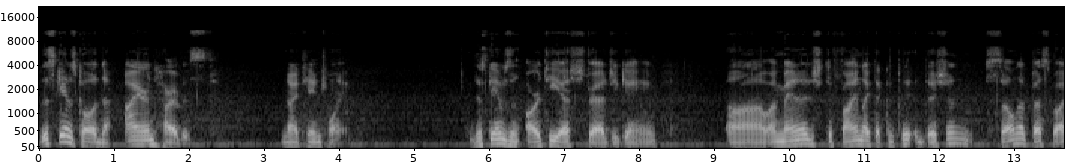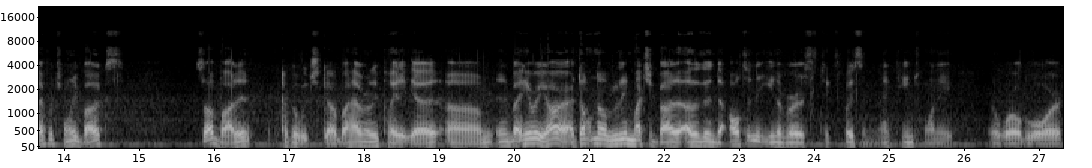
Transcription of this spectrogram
this game is called the Iron Harvest 1920. This game is an RTS strategy game Um, I managed to find like the complete edition selling at Best Buy for twenty bucks. So I bought it a couple weeks ago, but I haven't really played it yet. Um, and but here we are. I don't know really much about it other than the alternate universe takes place in 1920, a World War,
